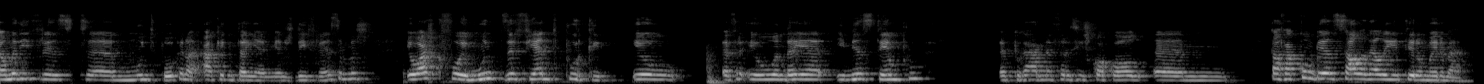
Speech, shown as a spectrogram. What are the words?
É uma diferença muito pouca, não é? há quem tenha menos diferença, mas eu acho que foi muito desafiante porque eu, eu andei imenso tempo a pegar na Francisca ao um, estava a compensá-la dela ia ter uma irmã.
